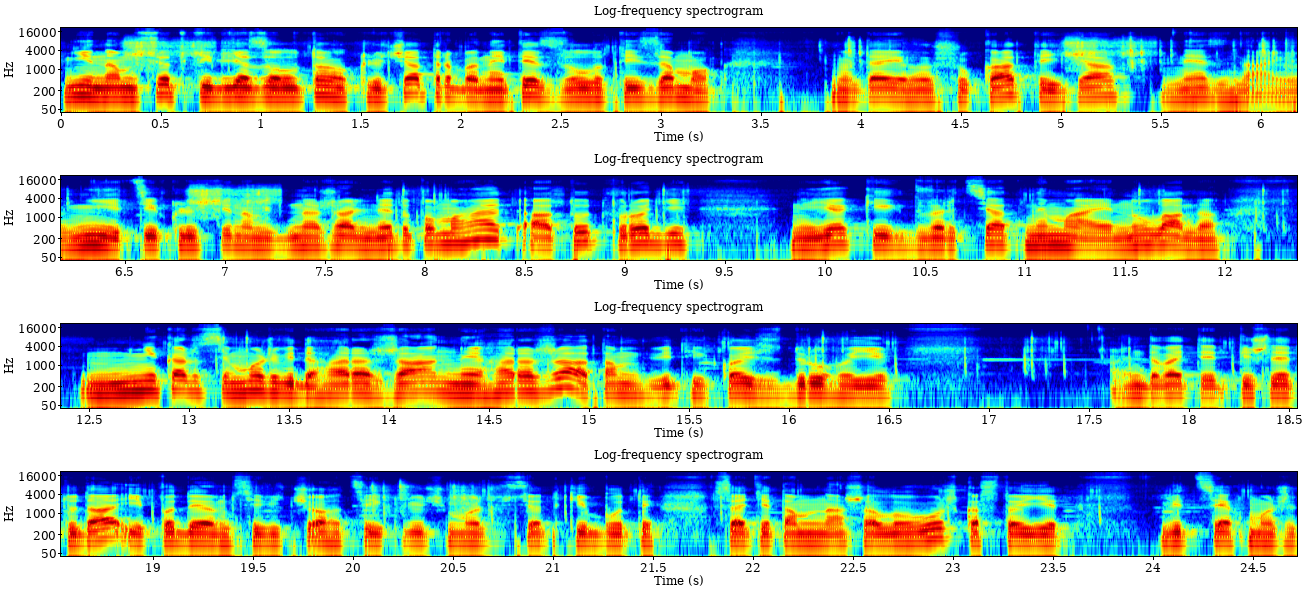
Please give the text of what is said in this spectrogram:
Ні, нам все-таки для золотого ключа треба знайти золотий замок. Ну, де його шукати, я не знаю. Ні, ці ключі нам, на жаль, не допомагають, а тут вроді ніяких дверцят немає. Ну ладно. Мені кажеться, може від гаража, не гаража, а там від якоїсь другої. Давайте пішли туди і подивимося, від чого цей ключ може все-таки бути. Кстати, там наша ловушка стоїть. Від цих, може,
